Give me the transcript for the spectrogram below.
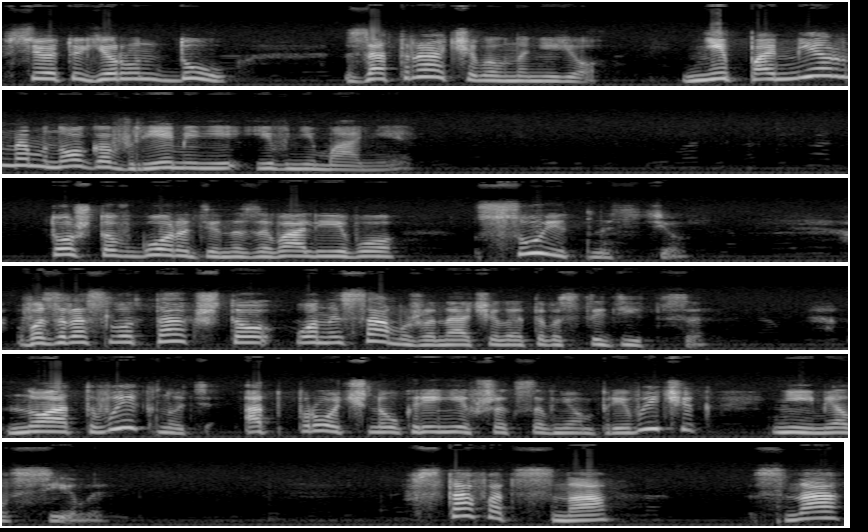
всю эту ерунду, затрачивал на нее непомерно много времени и внимания. То, что в городе называли его суетностью, возросло так, что он и сам уже начал этого стыдиться, но отвыкнуть от прочно укоренившихся в нем привычек не имел силы. Встав от сна, сна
